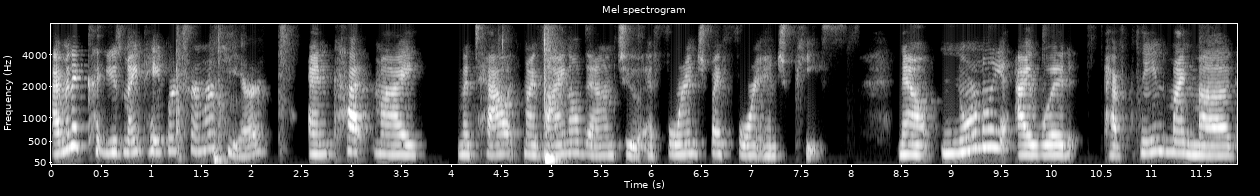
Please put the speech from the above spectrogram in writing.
I'm going to use my paper trimmer here and cut my metallic, my vinyl down to a four inch by four inch piece. Now, normally I would have cleaned my mug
